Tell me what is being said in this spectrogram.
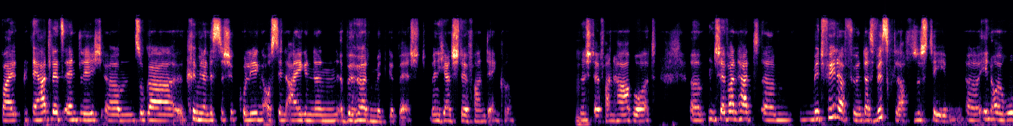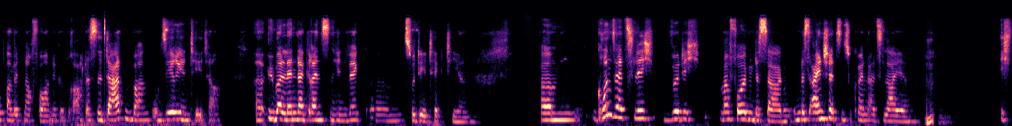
Weil er hat letztendlich ähm, sogar kriminalistische Kollegen aus den eigenen Behörden mitgebasht, wenn ich an Stefan denke. Mhm. Stefan Habort. Ähm, Stefan hat ähm, mit federführend das Wisklav-System äh, in Europa mit nach vorne gebracht. Das ist eine Datenbank um Serientäter äh, über Ländergrenzen hinweg ähm, zu detektieren. Ähm, grundsätzlich würde ich mal Folgendes sagen, um das einschätzen zu können als Laie. Mhm. Ich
